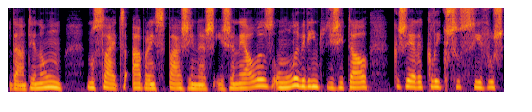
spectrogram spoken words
da Antena 1. No site abrem-se páginas e janelas, um labirinto digital que gera cliques sucessivos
